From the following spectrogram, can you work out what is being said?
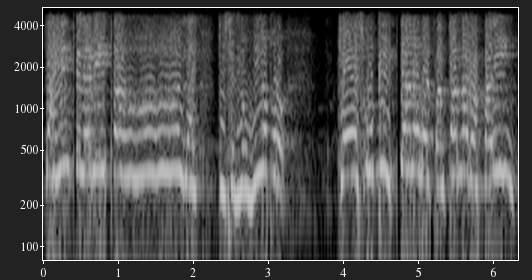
La gente levita. Oh, tú dices, Dios mío, pero ¿Qué es un cristiano o el fantasma Gasparín?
